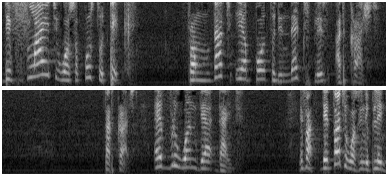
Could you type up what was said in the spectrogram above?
The flight he was supposed to take from that airport to the next place had crashed. That crashed. Everyone there died. In fact, they thought he was in the plane,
